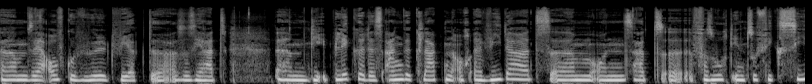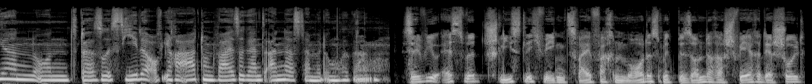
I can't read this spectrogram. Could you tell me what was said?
ähm, sehr aufgewühlt wirkte. Also sie hat ähm, die Blicke des Angeklagten auch erwidert ähm, und hat äh, versucht, ihn zu fixieren. Und da so ist jeder auf ihre Art und Weise ganz anders damit umgegangen. Silvio S. wird schließlich wegen zweifachen Mordes mit besonderer Schwere der Schuld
